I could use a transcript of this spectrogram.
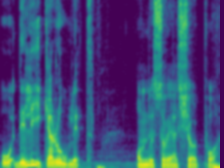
Och det är lika roligt om du såväl kör på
